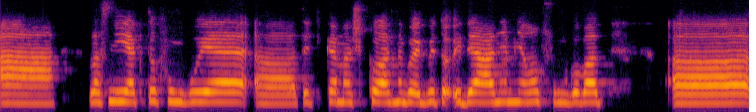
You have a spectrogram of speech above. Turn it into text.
A vlastně jak to funguje uh, teďka na školách, nebo jak by to ideálně mělo fungovat, Uh,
